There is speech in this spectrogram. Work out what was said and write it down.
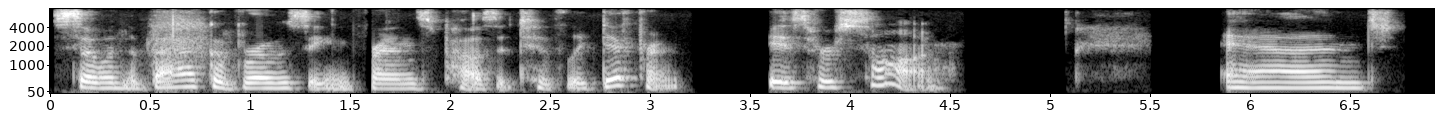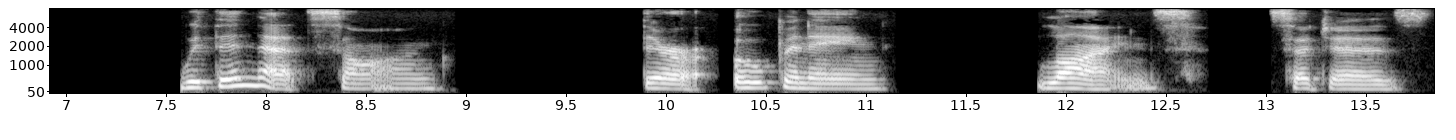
so in the back of rosie and friends positively different is her song and within that song there are opening lines such as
